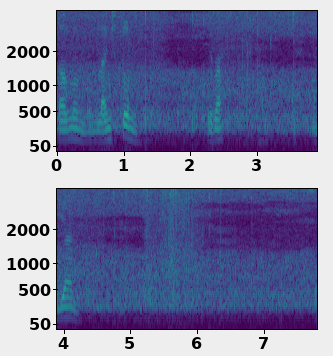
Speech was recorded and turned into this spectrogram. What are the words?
tawag nun, limestone. Di ba? Yan. So,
